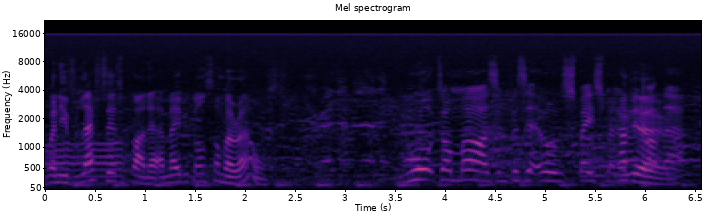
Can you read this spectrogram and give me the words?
When you've left this planet and maybe gone somewhere else? Walked on Mars and visited all the spacemen Have you? live up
